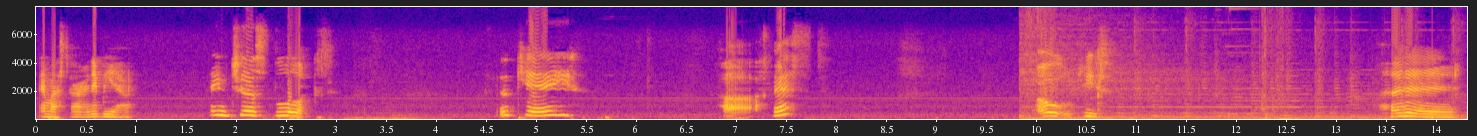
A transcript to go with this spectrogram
They must already be out. I just looked. Okay. Uh, fest? Oh, jeez. Hey.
